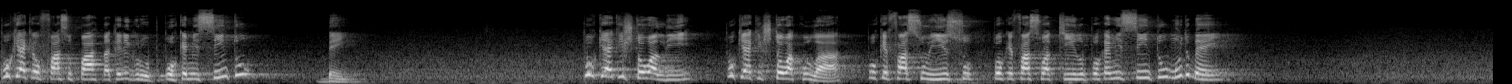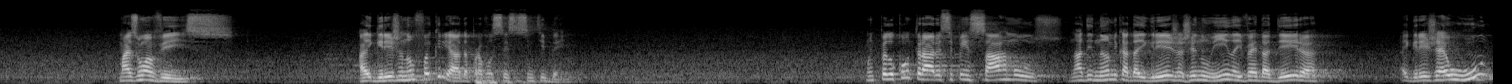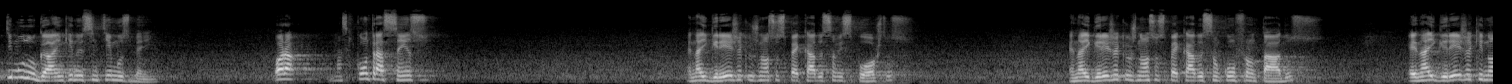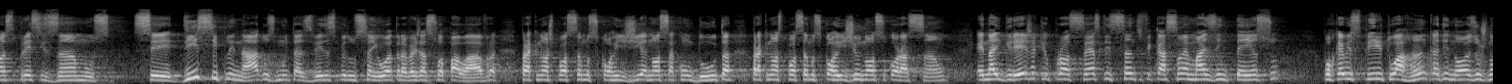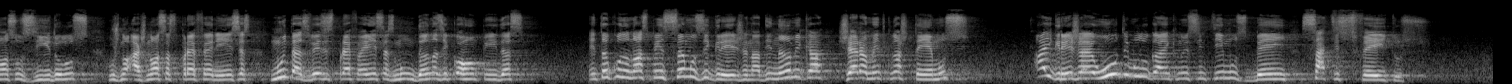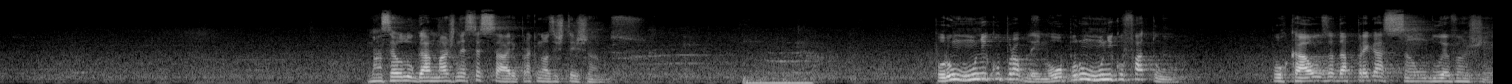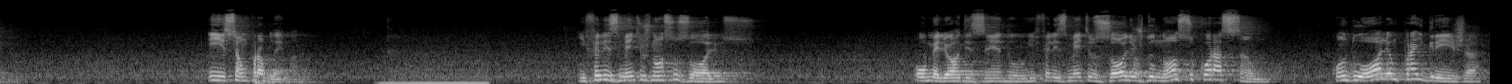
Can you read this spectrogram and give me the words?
Por que é que eu faço parte daquele grupo? Porque me sinto bem. Por que é que estou ali? Por que é que estou acolá? Porque faço isso, porque faço aquilo, porque me sinto muito bem. Mais uma vez, a igreja não foi criada para você se sentir bem. Muito pelo contrário, se pensarmos na dinâmica da igreja genuína e verdadeira, a igreja é o último lugar em que nos sentimos bem. Ora, mas que contrassenso. É na igreja que os nossos pecados são expostos. É na igreja que os nossos pecados são confrontados. É na igreja que nós precisamos ser disciplinados muitas vezes pelo Senhor através da Sua palavra, para que nós possamos corrigir a nossa conduta, para que nós possamos corrigir o nosso coração. É na igreja que o processo de santificação é mais intenso, porque o Espírito arranca de nós os nossos ídolos, as nossas preferências, muitas vezes preferências mundanas e corrompidas. Então, quando nós pensamos igreja, na dinâmica geralmente que nós temos, a igreja é o último lugar em que nos sentimos bem, satisfeitos. Mas é o lugar mais necessário para que nós estejamos. Por um único problema ou por um único fator por causa da pregação do Evangelho. E isso é um problema. Infelizmente, os nossos olhos, ou melhor dizendo, infelizmente, os olhos do nosso coração, quando olham para a igreja,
